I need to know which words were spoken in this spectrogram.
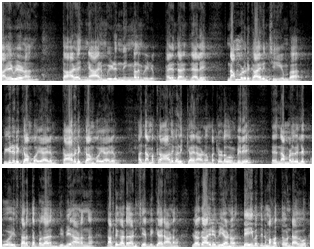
താഴെ വീഴണമെന്ന് താഴെ ഞാനും വീഴും നിങ്ങളും വീഴും. കാര്യം എന്താണെന്ന് വെച്ചാൽ നമ്മളൊരു കാര്യം ചെയ്യുമ്പോൾ വീടെടുക്കാൻ പോയാലും കാറെടുക്കാൻ പോയാലും അത് നമുക്ക് ആൾ കളിക്കാനാണോ മറ്റുള്ള മുമ്പിൽ നമ്മൾ വലിയ ഈ സ്ഥലത്തെ പ്രധാന ദിവ്യനാണെന്ന് നാട്ടുകാരുടെ അടിച്ചേൽപ്പിക്കാനാണ്. ലോകാരൂപിയാണോ ദൈവത്തിന് മഹത്വം ഉണ്ടാകുമോ?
